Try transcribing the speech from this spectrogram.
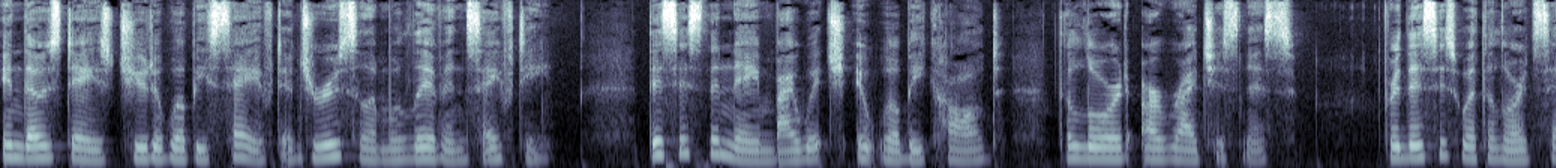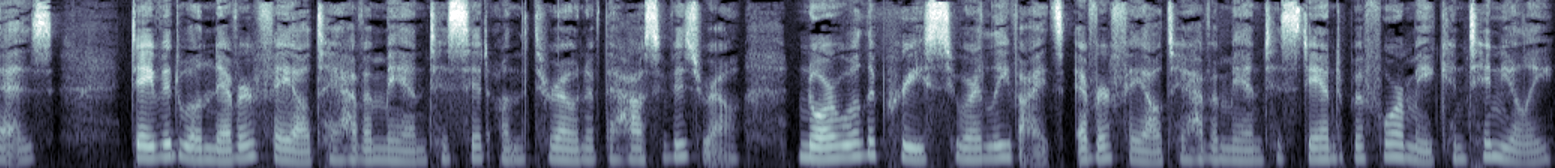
In those days, Judah will be saved, and Jerusalem will live in safety. This is the name by which it will be called the Lord our righteousness. For this is what the Lord says David will never fail to have a man to sit on the throne of the house of Israel, nor will the priests who are Levites ever fail to have a man to stand before me continually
